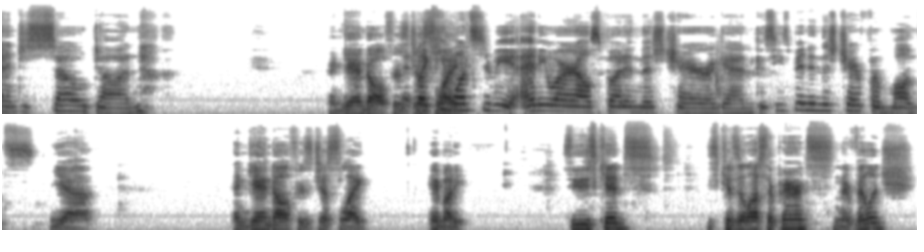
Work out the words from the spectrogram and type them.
and just so done. And Gandalf is just like like, he wants to be anywhere else but in this chair again cuz he's been in this chair for months. yeah. And Gandalf is just like, hey, buddy, see these kids? These kids that lost their parents in their village?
